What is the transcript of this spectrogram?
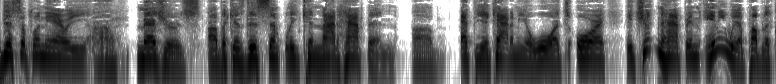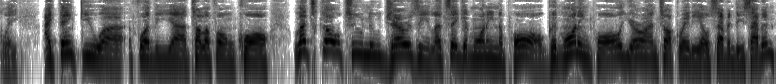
disciplinary uh, measures uh, because this simply cannot happen uh, at the Academy Awards, or it shouldn't happen anywhere publicly. I thank you uh, for the uh, telephone call. Let's go to New Jersey. Let's say good morning to Paul. Good morning, Paul. You're on Talk Radio 77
